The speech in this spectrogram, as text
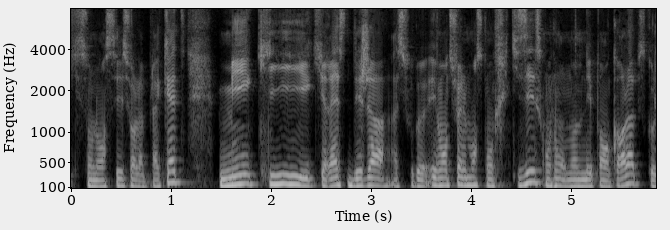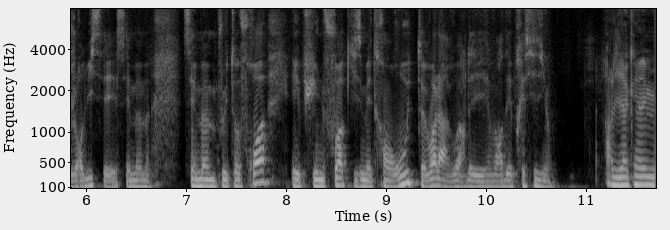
qui sont lancées sur la plaquette, mais qui qui restent déjà à éventuellement se concrétiser, parce qu'on n'en est pas encore là, parce qu'aujourd'hui c'est même c'est même plutôt froid. Et puis une fois qu'ils se mettront en route, voilà, avoir des avoir des précisions. Alors, il y a quand même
